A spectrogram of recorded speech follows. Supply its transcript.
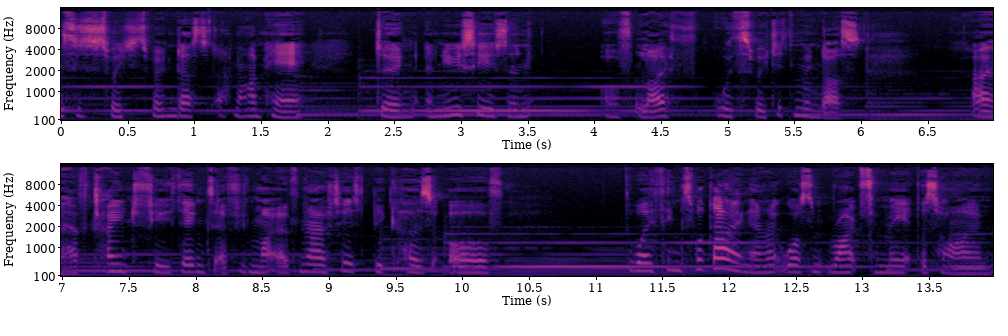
this is Sweetest Moondust, and I'm here doing a new season of Life with Sweetest Moondust. I have changed a few things, as you might have noticed, because of the way things were going, and it wasn't right for me at the time.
